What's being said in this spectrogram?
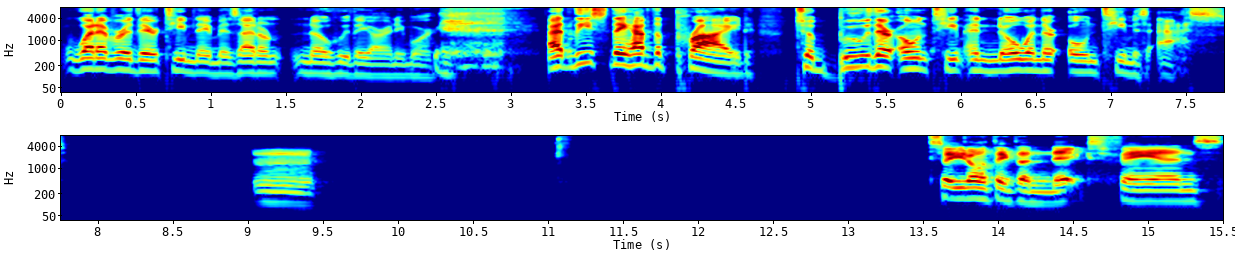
whatever their team name is, I don't know who they are anymore. At least they have the pride to boo their own team and know when their own team is ass. Mm. So you don't think the Knicks fans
